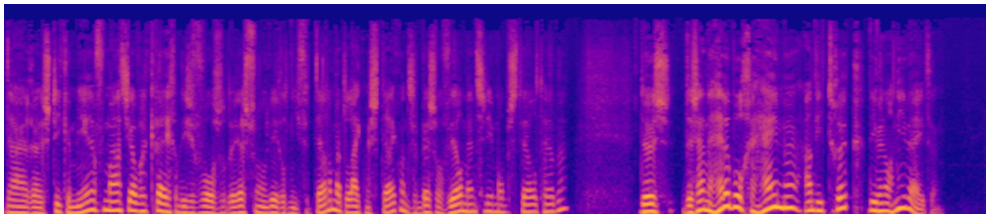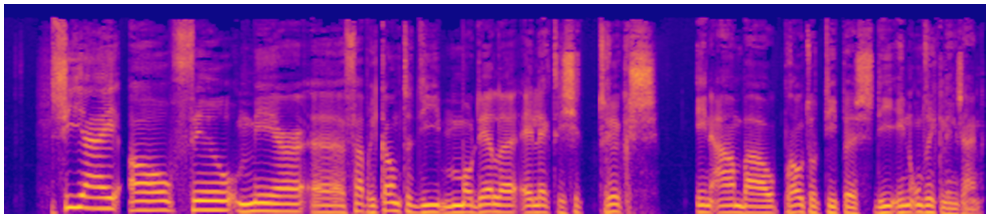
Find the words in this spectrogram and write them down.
daar uh, stiekem meer informatie over gekregen, die ze volgens de rest van de wereld niet vertellen. Maar het lijkt me sterk, want er zijn best wel veel mensen die hem besteld hebben. Dus er zijn een heleboel geheimen aan die truck die we nog niet weten. Zie jij al veel meer uh, fabrikanten die modellen elektrische trucks in aanbouw, prototypes die in ontwikkeling zijn?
